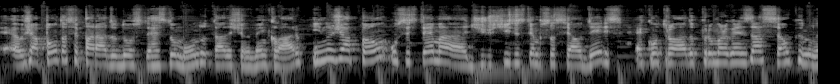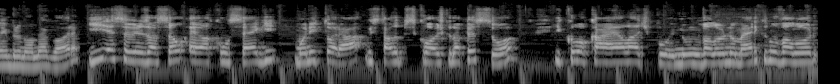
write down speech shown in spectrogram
é, o Japão tá separado do resto do mundo, tá? Deixando bem claro. E no Japão, o sistema de justiça e sistema social deles é controlado por uma organização, que eu não lembro o nome agora. E essa organização, ela consegue monitorar o estado psicológico da pessoa e colocar ela, tipo, num valor numérico e num valor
